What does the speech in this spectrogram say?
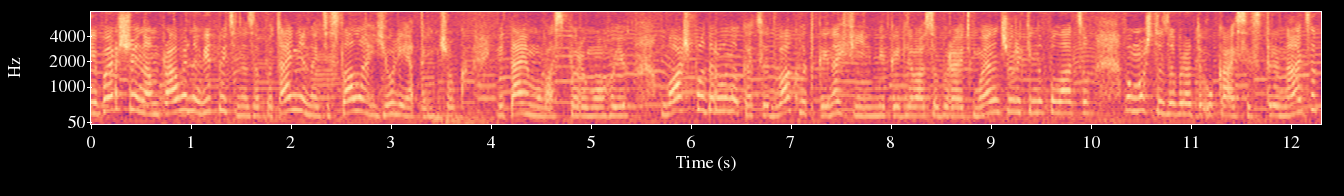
І першою нам правильну відповідь на запитання надіслала Юлія Тимчук. Вітаємо вас з перемогою! Ваш подарунок а це два квитки на фільм, який для вас обирають менеджери кінопалацу. Ви можете забрати у касі з 13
